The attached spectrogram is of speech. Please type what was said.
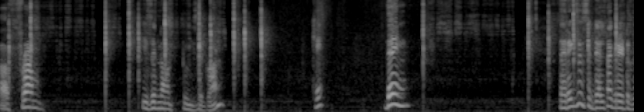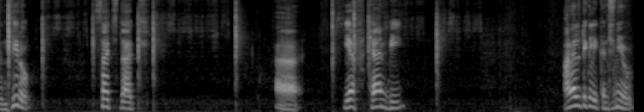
uh, from z0 to z1 okay. Then there exists a delta greater than 0 such that uh, f can be analytically continued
